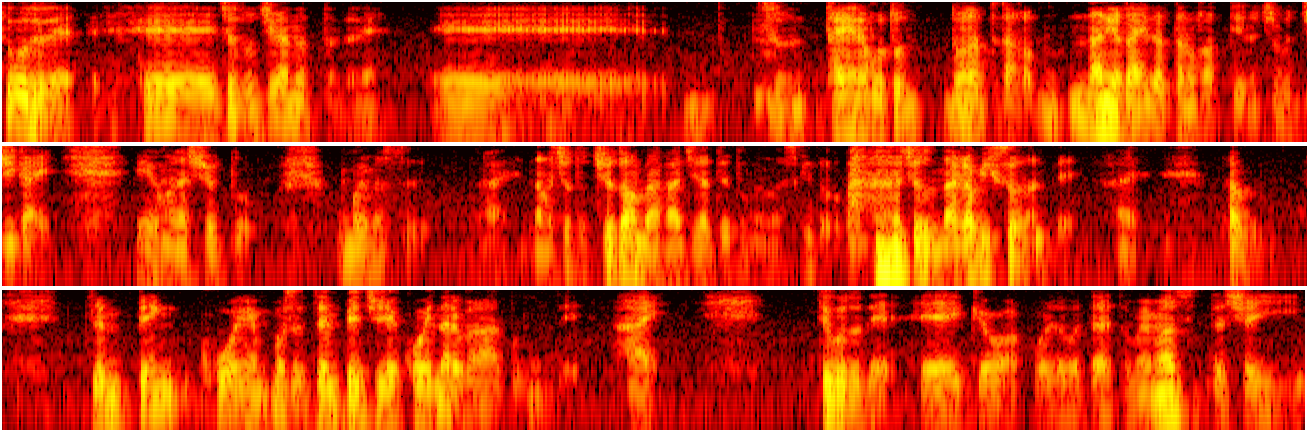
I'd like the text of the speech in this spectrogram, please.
ということで、えー、ちょっと時間になったんでね、えー、その大変なことどうなってたか、何が大変だったのかっていうのをちょっと次回、えー、お話しようと思います。はい。なんかちょっと中途半端な感じになってると思いますけど、ちょっと長引きそうなんで、はい。多分、前編後編、もしくは前編中で後編になるかなと思うんで、はい。ということで、えー、今日はこれで終わりたいと思います。いってらっしゃい。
